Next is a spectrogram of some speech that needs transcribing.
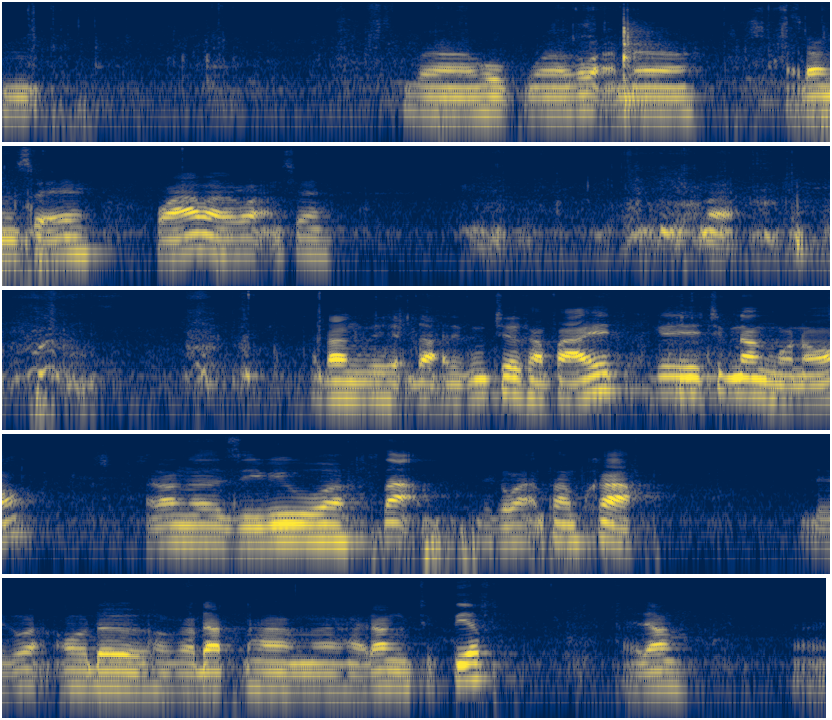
Ừ. Và hộp các bạn à, đang Đăng sẽ khóa và các bạn xem. Đó. Đăng thì hiện tại thì cũng chưa khám phá hết cái chức năng của nó. Đang à, review à, tạm để các bạn tham khảo. Để các bạn order hoặc là đặt hàng Hải Đăng trực tiếp. Hải Đăng. Đấy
